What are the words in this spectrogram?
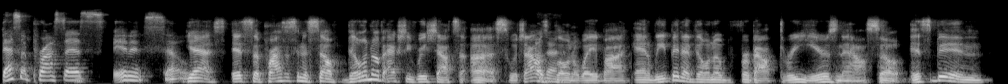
That's a process in itself. Yes, it's a process in itself. Villanova actually reached out to us, which I was Okay. blown away by. And we've been at Villanova for about three years now. So it's been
